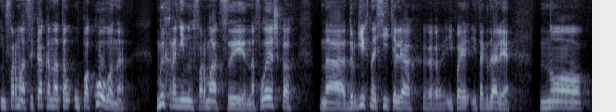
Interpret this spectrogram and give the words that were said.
информации, как она там упакована. Мы храним информации на флешках, на других носителях э, и, и так далее. Но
